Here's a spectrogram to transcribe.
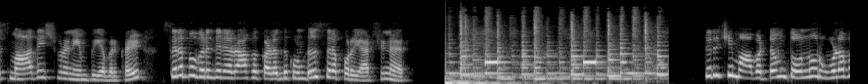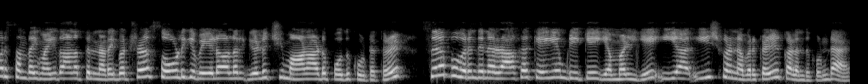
எஸ் மாதேஸ்வரன் எம்பி அவர்கள் சிறப்பு விருந்தினராக கலந்து கொண்டு சிறப்புரையாற்றினர். திருச்சி மாவட்டம் தொன்னூர் உழவர் சந்தை மைதானத்தில் நடைபெற்ற சோழிய வேளாளர் எழுச்சி மாநாடு பொதுக்கூட்டத்தில் சிறப்பு விருந்தினராக KMDK MLA E R Eswaran அவர்கள் கலந்து கொண்டார்.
